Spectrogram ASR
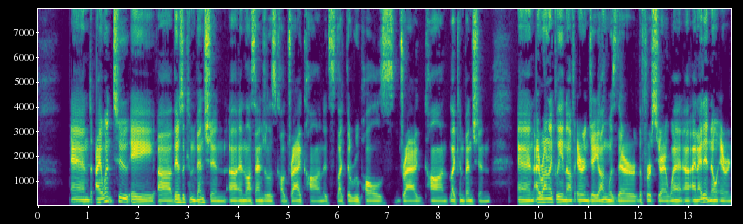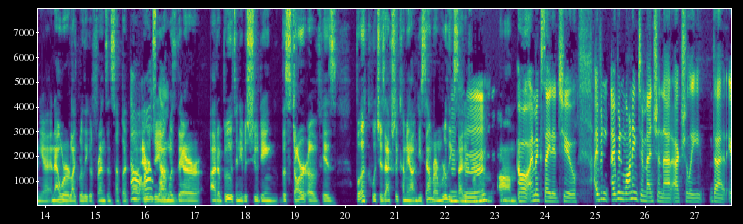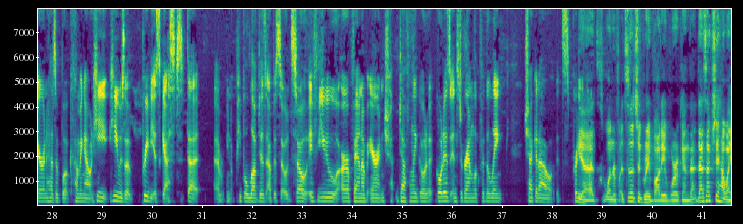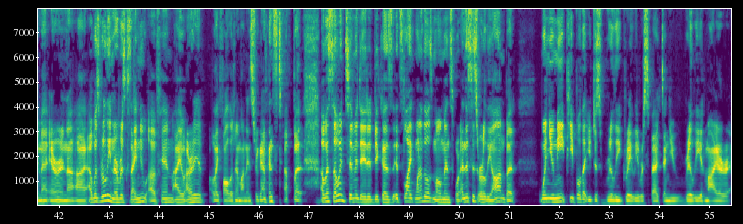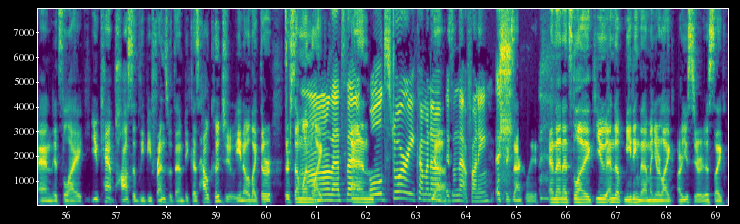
and I went to a uh, there's a convention uh, in Los Angeles called DragCon. It's like the RuPaul's Drag Con like convention. And ironically enough, Aaron Jay Young was there the first year I went, uh, and I didn't know Aaron yet. And now we're like really good friends and stuff. But uh, oh, Aaron awesome. Jay Young was there at a booth, and he was shooting the start of his book, which is actually coming out in December. I'm really excited mm-hmm. for him. Um, oh, I'm excited too. I've been I've been wanting to mention that actually that Aaron has a book coming out. He he was a previous guest that uh, you know people loved his episode. So if you are a fan of Aaron, ch- definitely go to go to his Instagram, look for the link check it out. It's pretty. Yeah, it's wonderful. It's such a great body of work, and that, that's actually how I met Aaron. Uh, I was really nervous because I knew of him. I already had, like followed him on Instagram and stuff, but I was so intimidated because it's like one of those moments where, and this is early on, but when you meet people that you just really greatly respect and you really admire and it's like you can't possibly be friends with them because how could you you know? Like they're they're someone oh, like that's that and, old story coming yeah, up isn't that funny? Exactly. And then it's like you end up meeting them and you're like are you serious? Like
